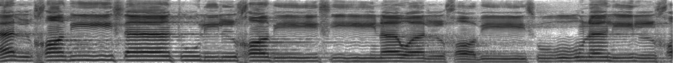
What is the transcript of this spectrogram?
الخبيثات للخبيثين والخبيثون للخبيثات.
